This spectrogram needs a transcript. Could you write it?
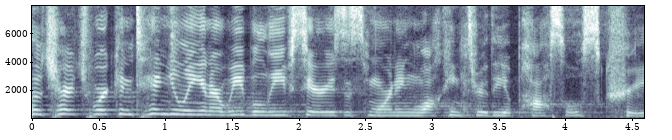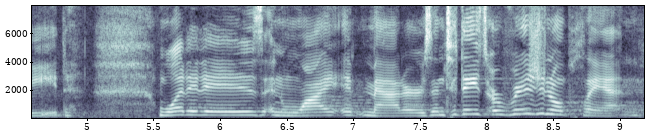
So, church, we're continuing in our We Believe series this morning, walking through the Apostles' Creed, what it is and why it matters. And today's original plan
